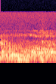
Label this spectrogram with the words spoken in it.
no more.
